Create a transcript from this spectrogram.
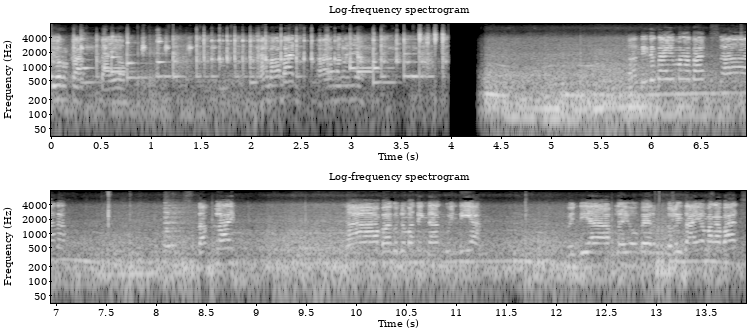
shortcut tayo. Ah, mga bads, abangan nyo. Nandito tayo mga bads sa ano, stoplight na bago dumating ng Buendia. Buendia flyover. Tuloy tayo mga bads.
